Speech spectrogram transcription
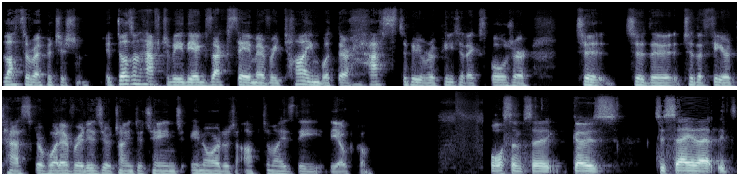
lots of repetition. It doesn't have to be the exact same every time, but there has to be repeated exposure to to the to the fear task or whatever it is you're trying to change in order to optimize the the outcome. Awesome. So it goes to say that it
